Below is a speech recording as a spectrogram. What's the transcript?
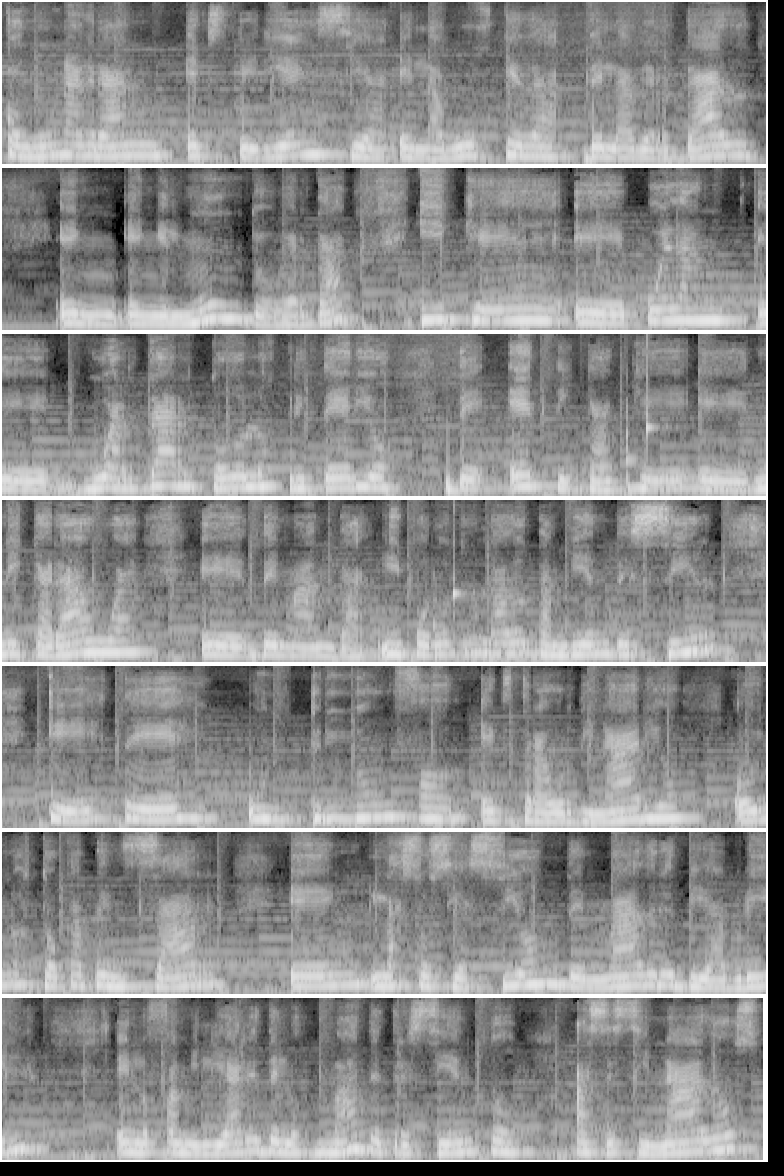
con una gran experiencia en la búsqueda de la verdad en, el mundo, ¿verdad? Y que eh, puedan eh, guardar todos los criterios de ética que eh, Nicaragua demanda. Y por otro lado, también decir que este es un triunfo extraordinario. Hoy nos toca pensar en la Asociación de Madres de Abril en los familiares de los más de 300 asesinados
